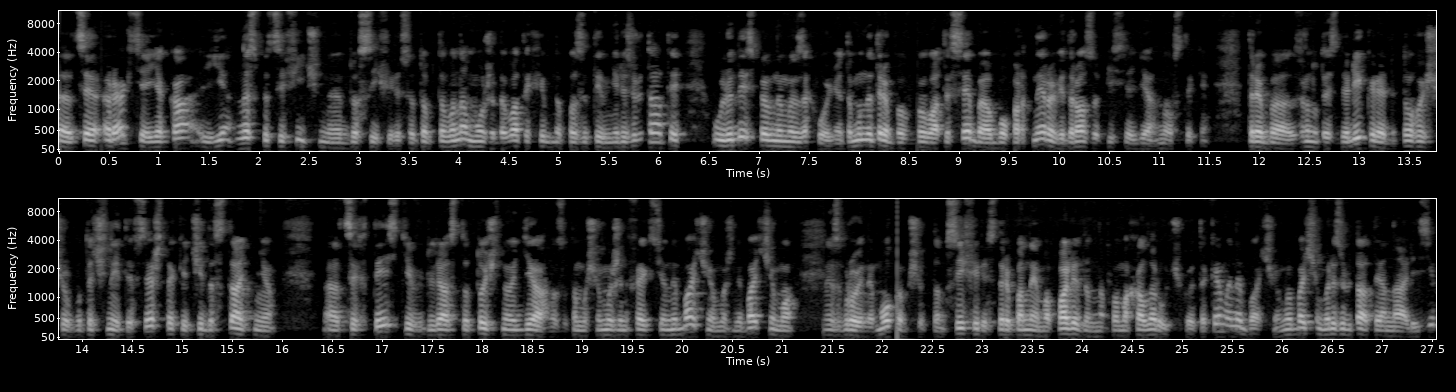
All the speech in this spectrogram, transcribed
Е, Це реакція, яка є неспецифічною до сифілісу, тобто вона може давати хибно позитивні результати у людей з певними захворюваннями. Тому не треба вбивати себе або партнера відразу після діагностики. Треба звернутися до лікаря для того, щоб уточнити все ж таки, чи достатньо цих тестів для остаточного діагнозу, тому що ми ж інфекцію не бачимо, ми ж не бачимо незброєним оком, щоб там сифіліс, трепанема палідом нам помахала ручкою. Таке ми не бачимо. Ми бачимо результати аналізів.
